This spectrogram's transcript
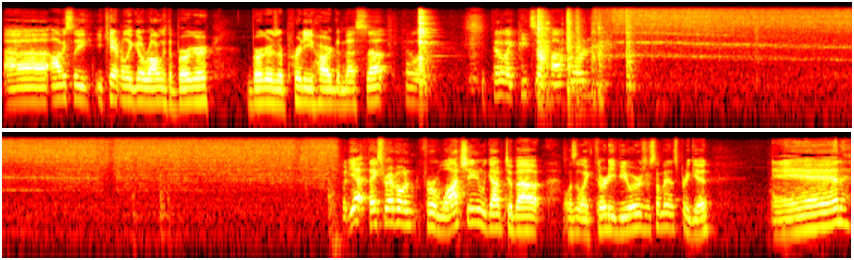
Uh, obviously, you can't really go wrong with a burger. Burgers are pretty hard to mess up, kind of like kind of like pizza popcorn. But yeah, thanks for everyone for watching. We got up to about was it like 30 viewers or something? That's pretty good. And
